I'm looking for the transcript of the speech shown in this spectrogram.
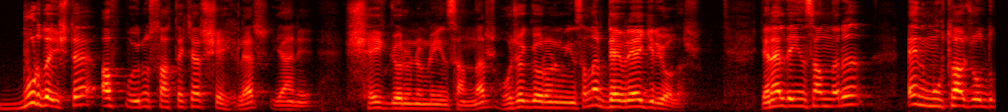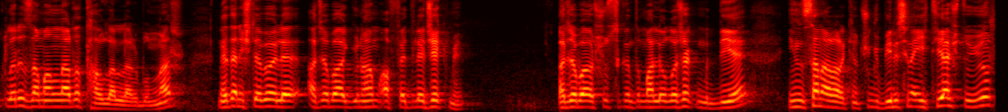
burada işte af buyurun sahtekar şeyhler yani şeyh görünümlü insanlar, hoca görünümlü insanlar devreye giriyorlar. Genelde insanları en muhtaç oldukları zamanlarda tavlarlar bunlar. Neden işte böyle acaba günahım affedilecek mi? Acaba şu sıkıntım hallolacak mı diye insan ararken çünkü birisine ihtiyaç duyuyor.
